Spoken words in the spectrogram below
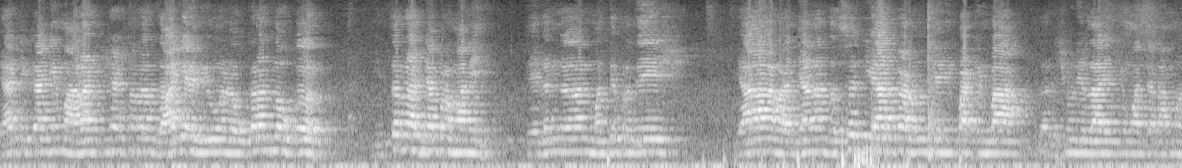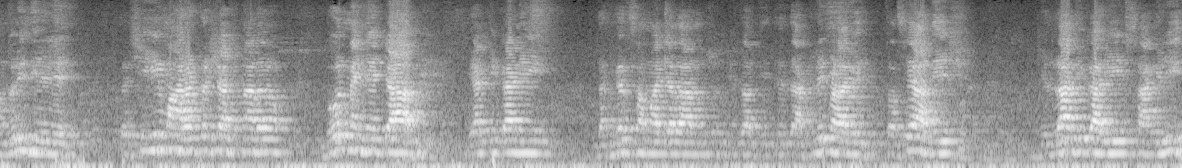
या ठिकाणी महाराष्ट्र शासनाला जाग यावी व लवकरात लवकर इतर राज्याप्रमाणे तेलंगण मध्य प्रदेश या राज्यांना जसं जी आर काढून त्यांनी पाठिंबा दर्शवलेला आहे किंवा त्यांना मंजुरी दिलेली आहे तशीही महाराष्ट्र शासनानं दोन महिन्याच्या आत या ठिकाणी धनगर समाजाला अनुसूचित जातीचे दाखले मिळावेत तसे आदेश जिल्हाधिकारी सांगली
